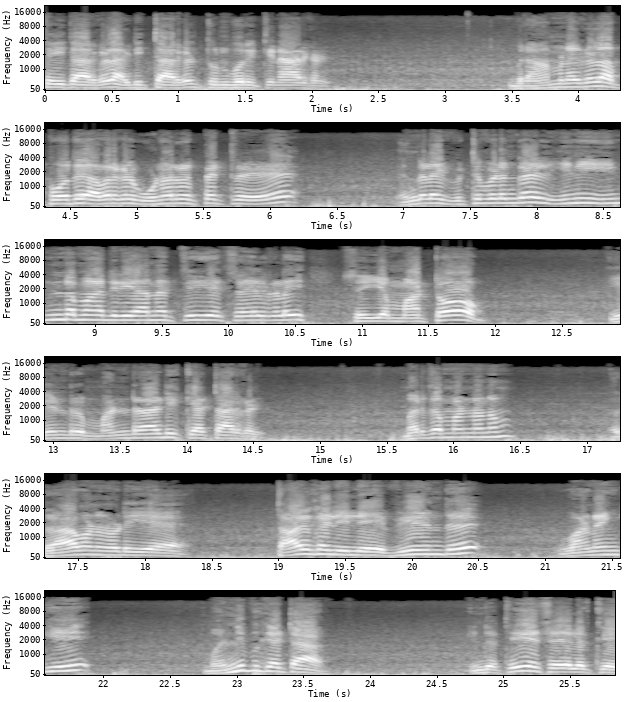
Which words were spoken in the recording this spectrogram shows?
செய்தார்கள் அடித்தார்கள் துன்புறுத்தினார்கள். பிராமணர்கள் அப்போது அவர்கள் உணர்வு பெற்று எங்களை விட்டுவிடுங்கள் இனி இந்த மாதிரியான தீய செயல்களை செய்ய மாட்டோம் என்று மன்றாடி கேட்டார்கள். மருத மன்னனும் ராவணனுடைய தாள்களிலே வீழ்ந்து வணங்கி மன்னிப்பு கேட்டார். இந்த தீய செயலுக்கு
